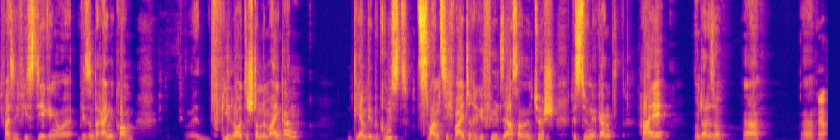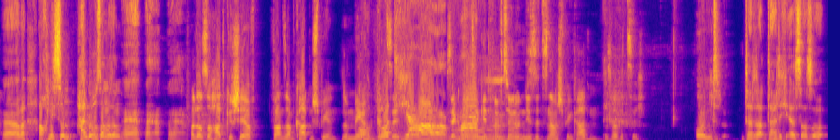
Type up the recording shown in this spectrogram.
Ich weiß nicht, wie es dir ging, aber wir sind da reingekommen. Vier Leute standen im Eingang, die haben wir begrüßt. 20 weitere gefühlt saßen an dem Tisch. Bist du hingegangen? Hi. Und alle so, ja, ja, Ja. ja. aber auch nicht so ein Hallo, sondern so ein, ja, ja, ja. Und auch so hart geschärft waren sie am Kartenspielen. So mega oh witzig. Gott, ja. Dieser Geburtstag geht Mann. 15 Minuten, die sitzen da und spielen Karten. Das war witzig. Und da, da, da hatte ich erst also,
